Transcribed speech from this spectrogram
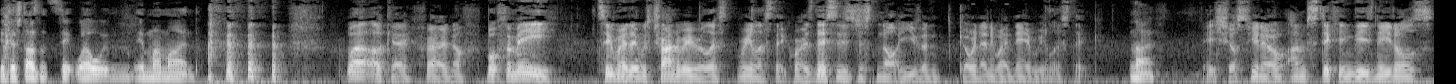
It just doesn't sit well in, in my mind. Well, okay, fair enough. But for me, Tomb Raider was trying to be realis- realistic, whereas this is just not even going anywhere near realistic. No, It's just, you know, I'm sticking these needles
